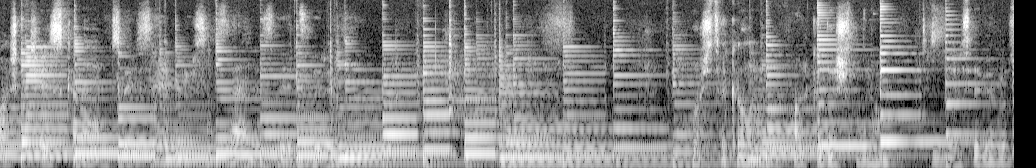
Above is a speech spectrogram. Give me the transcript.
Aşk Çeyiz kanalımızı izleyebilirsiniz değerli izleyicilerim. Hoşçakalın arkadaşlarım. Sizleri seviyoruz.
